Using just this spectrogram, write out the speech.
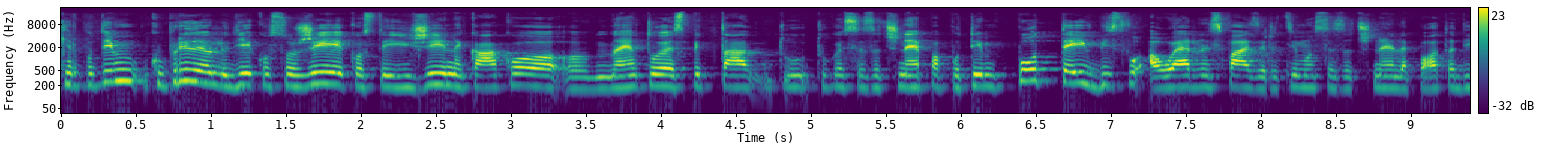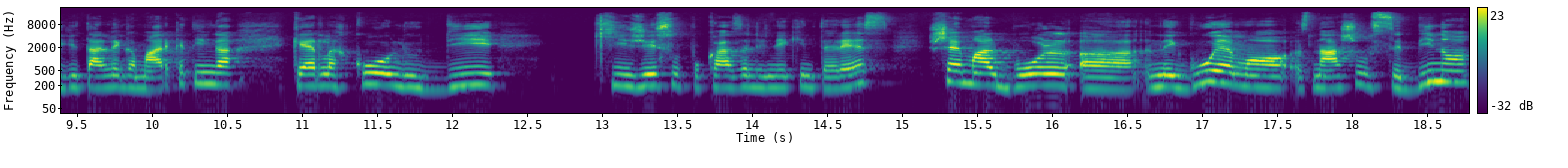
ker potem, ko pridejo ljudje, ko so že, ko ste jih že nekako, ne, to je spet ta, tu, tukaj se začne, pa potem po tej v bistvu awareness fazi, recimo, se začne lepota digitalnega marketinga, ker lahko ljudi ki že so pokazali nek interes, še malo bolj uh, negujemo z našo vsebino,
